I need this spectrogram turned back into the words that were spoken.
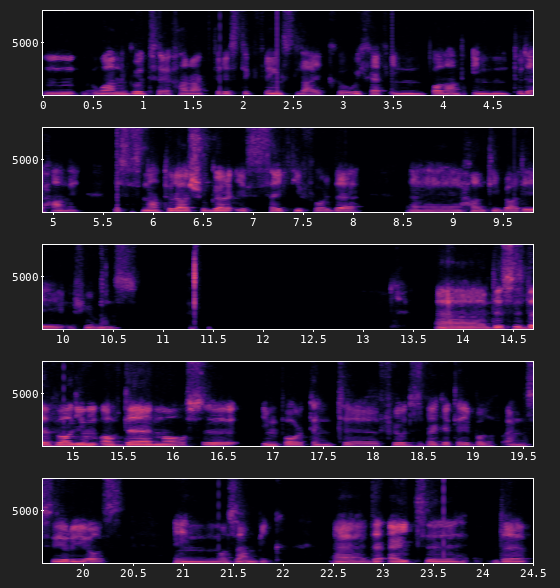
um, one good uh, characteristic things like we have in Poland into the honey. This is natural sugar is safety for the uh, healthy body humans. Uh, this is the volume of the most uh, important uh, fruits, vegetables, and cereals in Mozambique. Uh, the eighth, uh, the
